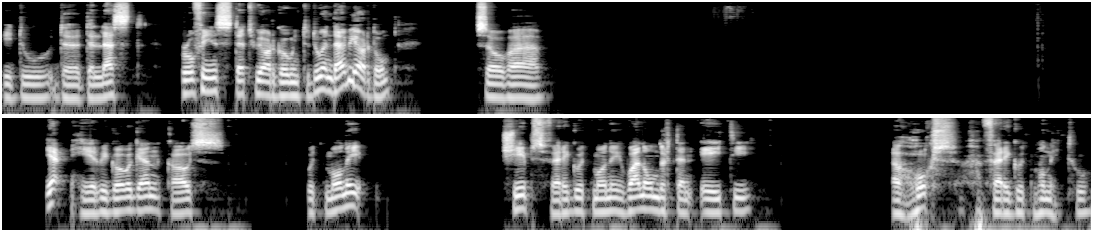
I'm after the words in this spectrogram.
we do the, the last province that we are going to do and then we are done. So uh, yeah, here we go again. Cows, good money. Sheeps, very good money. 180. Uh, horse, very good money too.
